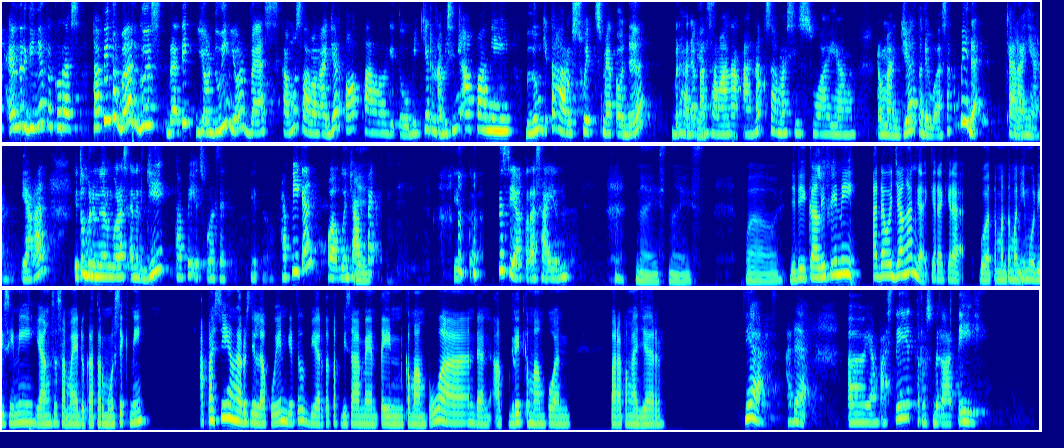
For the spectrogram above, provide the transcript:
Energinya kekuras. Tapi itu bagus. Berarti you're doing your best. Kamu selama ngajar total gitu. Mikirin abis ini apa nih. Belum kita harus switch metode berhadapan yes. sama anak-anak sama siswa yang remaja atau dewasa kan beda caranya yes. ya kan? Itu benar-benar nguras energi tapi it's worth it gitu. Happy kan? Walaupun capek. Yeah. gitu. Itu sih aku rasain. Nice nice. Wow. Jadi Kalif ini ada wejangan nggak kira-kira buat teman-teman imu di sini yang sesama edukator musik nih? Apa sih yang harus dilakuin gitu biar tetap bisa maintain kemampuan dan upgrade kemampuan para pengajar? Ya, ada. Uh, yang pasti terus berlatih.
